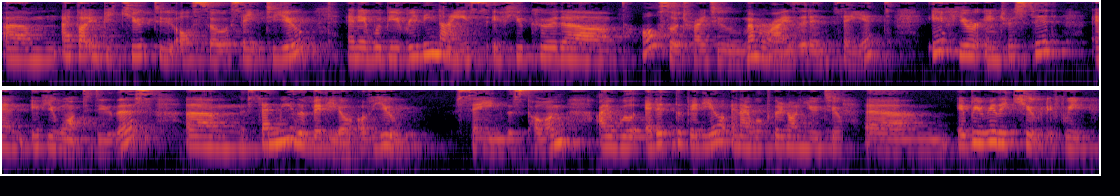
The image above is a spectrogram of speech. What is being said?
Um, I thought it'd be cute to also say it to you and it would be really nice if you could uh, also try to memorize it and say it. If you're interested, and if you want to do this, um, send me the video of you saying this poem. I will edit the video and I will put it on YouTube. Um, it'd be really cute if we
